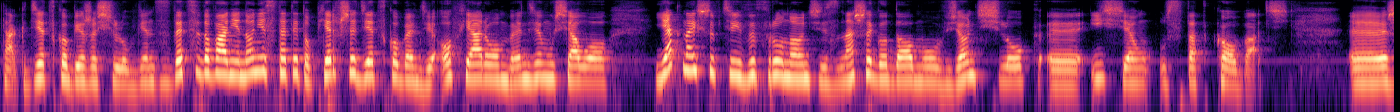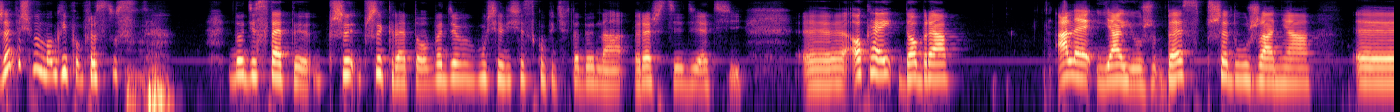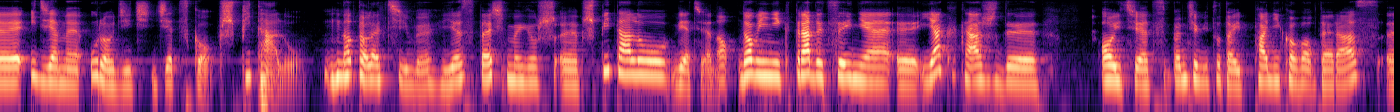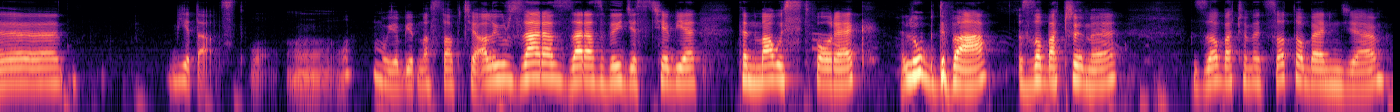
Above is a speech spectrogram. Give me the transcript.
tak, dziecko bierze ślub, więc zdecydowanie, no niestety to pierwsze dziecko będzie ofiarą, będzie musiało jak najszybciej wyfrunąć z naszego domu, wziąć ślub y, i się ustatkować. Y, żebyśmy mogli po prostu. st- No niestety, przy, przykre to, będziemy musieli się skupić wtedy na reszcie dzieci. Y, Okej, dobra, ale ja już bez przedłużania e, idziemy urodzić dziecko w szpitalu. No to lecimy. Jesteśmy już e, w szpitalu. Wiecie, no, Dominik tradycyjnie, e, jak każdy ojciec, będzie mi tutaj panikował teraz. E, biedactwo. O, moje biedna stawcie, ale już zaraz, zaraz wyjdzie z ciebie ten mały stworek lub dwa. Zobaczymy. Zobaczymy, co to będzie.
